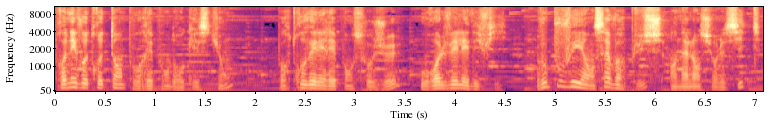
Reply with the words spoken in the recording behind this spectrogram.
Prenez votre temps pour répondre aux questions, pour trouver les réponses au jeu ou relever les défis. Vous pouvez en savoir plus en allant sur le site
